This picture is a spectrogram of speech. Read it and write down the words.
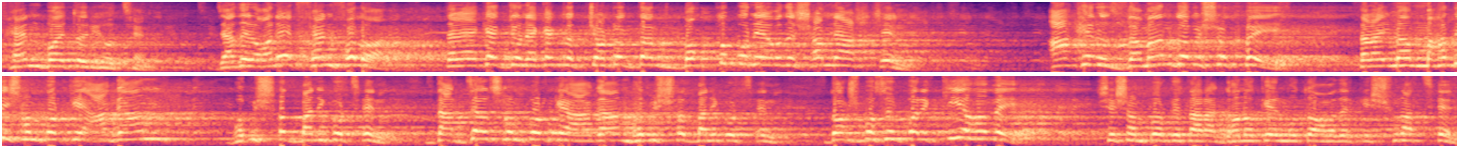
ফ্যান বয় তৈরি হচ্ছেন, যাদের অনেক ফ্যান ফলোয়ার তারা এক একজন এক একটা চটকদার বক্তব্য নিয়ে আমাদের সামনে আসছেন। আখের জামান গবেষক হয়ে তারা ইমাম মাহাদি সম্পর্কে আগাম ভবিষ্যৎবাণী করছেন, দাজ্জাল সম্পর্কে আগাম ভবিষ্যৎবাণী করছেন। দশ বছর পরে কি হবে সে সম্পর্কে তারা গণকের মতো আমাদেরকে শোনাচ্ছেন।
